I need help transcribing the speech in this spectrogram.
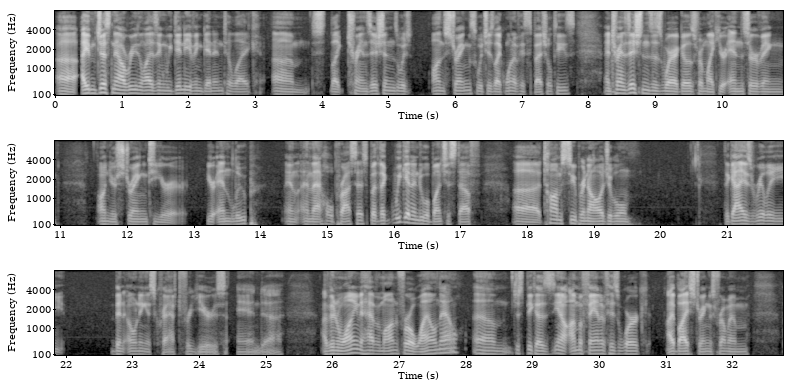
Uh, I'm just now realizing we didn't even get into like um, like transitions, which on strings, which is like one of his specialties. And transitions is where it goes from like your end serving on your string to your your end loop and and that whole process. But the, we get into a bunch of stuff. Uh, Tom's super knowledgeable. The guy has really been owning his craft for years, and uh, I've been wanting to have him on for a while now. Um, just because you know I'm a fan of his work. I buy strings from him.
